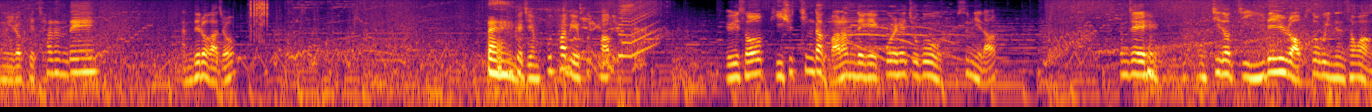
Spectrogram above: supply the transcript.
궁 이렇게 차는데 안 들어가죠? 그러니까 지금 포탑이에요 포탑. 여기서 비슈팅각 말안되게 골 해주고 좋습니다. 현재 어찌저찌 2대1로 앞서고 있는 상황.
